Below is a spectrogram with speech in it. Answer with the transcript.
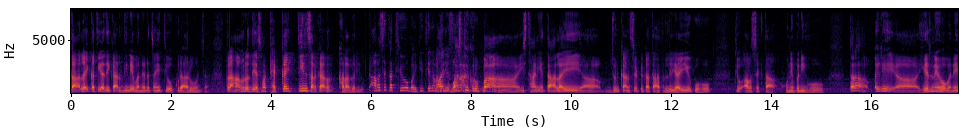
तहलाई कति अधिकार दिने भनेर चाहिँ त्यो कुराहरू हुन्छ। तर हाम्रो देशमा ठ्याक्कै तिन सरकार खडा गरियो। आवश्यकता थियो भयो कि थिएन वास्तविक रूपमा स्थानीय तहलाई जुन कन्सेप्टका तहत ल्याइएको हो त्यो आवश्यकता हुने पनि हो। तर अहिले हेर्ने हो भने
